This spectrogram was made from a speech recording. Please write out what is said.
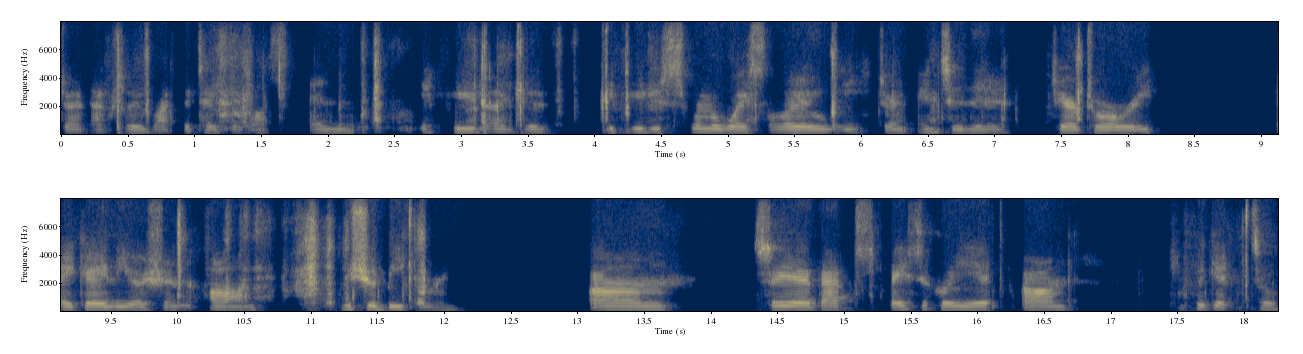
don't actually like the taste of us, and if you don't do, if you just swim away slowly, don't enter their territory, aka the ocean, um, you should be fine. Um, so yeah, that's basically it. Um, don't forget to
